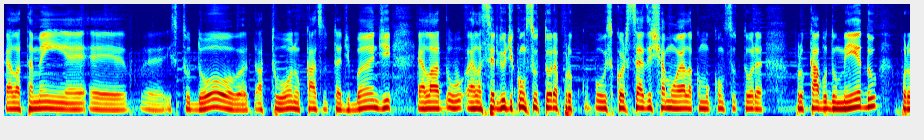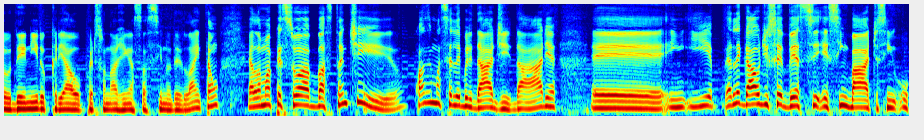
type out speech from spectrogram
Ela também é, é, estudou, atuou no caso do Ted Bundy. Ela, o, ela serviu de consultora para o Scorsese chamou ela como consultora para o Cabo do Medo, para o De Niro criar o personagem assassino dele lá. Então, ela é uma pessoa bastante, quase uma celebridade da área. É, e, e, é legal de você ver esse, esse embate. Assim, o,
